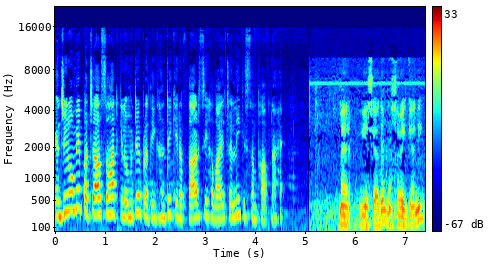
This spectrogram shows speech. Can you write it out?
इन जिलों में पचास साठ किलोमीटर प्रति घंटे की रफ्तार से हवाएँ चलने की संभावना है। मैं वी एस यादव मौसम वैज्ञानिक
